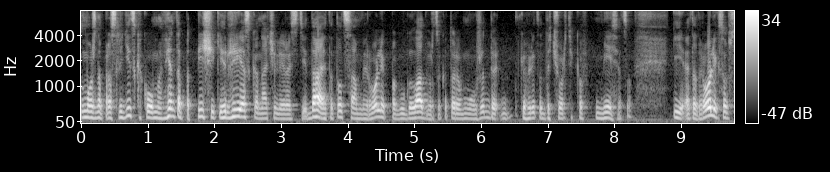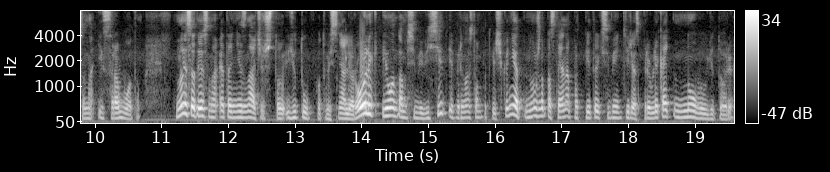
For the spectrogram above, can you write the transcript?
можно проследить, с какого момента подписчики резко начали расти. Да, это тот самый ролик по Google AdWords, которому уже, как говорится, до чертиков месяцев. И этот ролик, собственно, и сработал. Ну и, соответственно, это не значит, что YouTube, вот вы сняли ролик, и он там себе висит и приносит вам подписчика. Нет, нужно постоянно подпитывать к себе интерес, привлекать новую аудиторию,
